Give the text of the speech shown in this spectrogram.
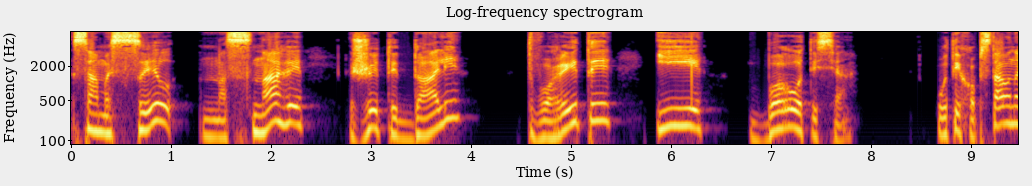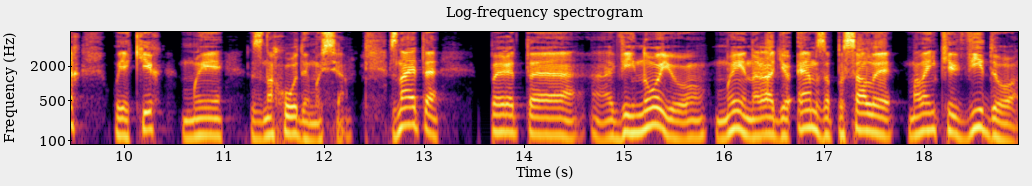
саме сил, наснаги жити далі творити і боротися у тих обставинах, у яких ми знаходимося. Знаєте, перед е, війною ми на Радіо М записали маленьке відео,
